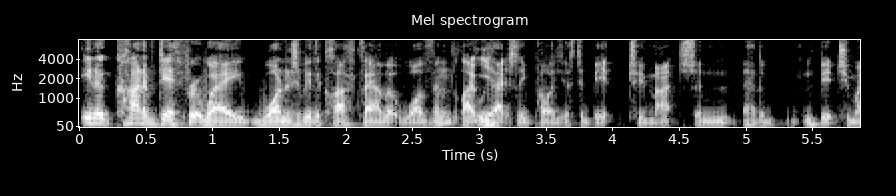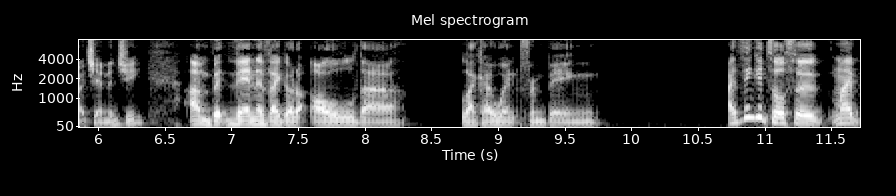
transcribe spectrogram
in a kind of desperate way wanted to be the class clown but wasn't like was Yeah. actually probably just a bit too much and had a bit too much energy um but then as i got older like i went from being i think it's also my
